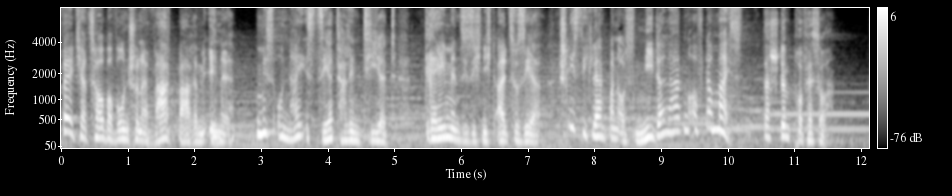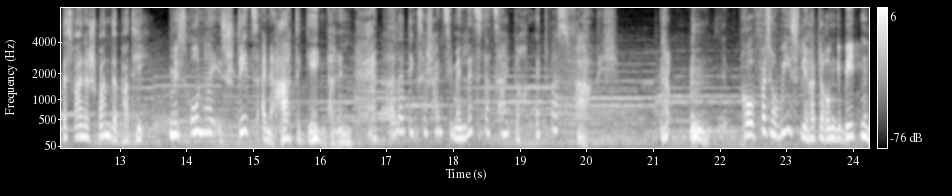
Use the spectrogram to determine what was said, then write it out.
Welcher Zauber wohnt schon Erwartbarem inne? Miss Onai ist sehr talentiert. Grämen Sie sich nicht allzu sehr. Schließlich lernt man aus Niederlagen oft am meisten. Das stimmt, Professor. Es war eine spannende Partie. Miss Onai ist stets eine harte Gegnerin. Allerdings erscheint sie mir in letzter Zeit doch etwas fahrig. Professor Weasley hat darum gebeten,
